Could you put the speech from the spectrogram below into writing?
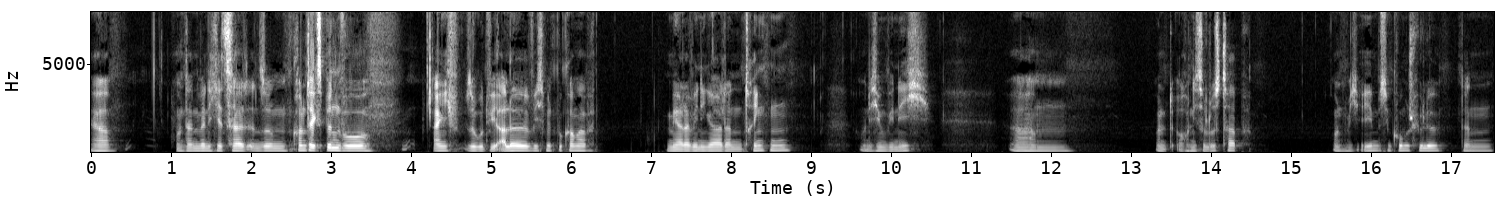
Ja. Und dann, wenn ich jetzt halt in so einem Kontext bin, wo eigentlich so gut wie alle, wie ich es mitbekommen habe, mehr oder weniger dann trinken und ich irgendwie nicht. Ähm, und auch nicht so Lust habe und mich eh ein bisschen komisch fühle, dann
